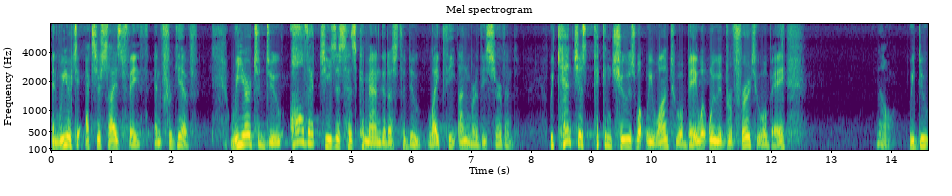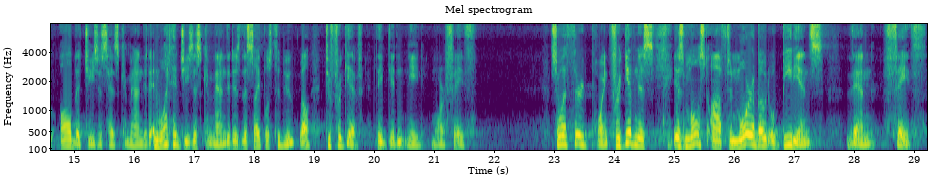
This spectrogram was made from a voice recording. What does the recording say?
and we are to exercise faith and forgive. We are to do all that Jesus has commanded us to do, like the unworthy servant. We can't just pick and choose what we want to obey, what we would prefer to obey. No, we do all that Jesus has commanded. And what had Jesus commanded his disciples to do? Well, to forgive. They didn't need more faith. So, a third point forgiveness is most often more about obedience than faith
